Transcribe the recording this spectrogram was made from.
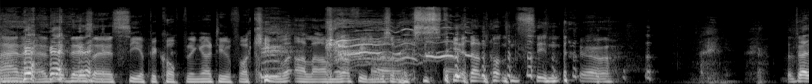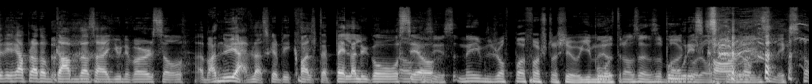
Nej, nej, det, det är så här CP-kopplingar till fucking alla andra filmer som existerar någonsin. Att vi ska prata om gamla så här Universal. Jag bara, nu jävlar ska det bli kvalitet. Bella Lugosi Ja, och... precis. Name-droppa första 20 minuterna och sen så bara Boris går det off liksom.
